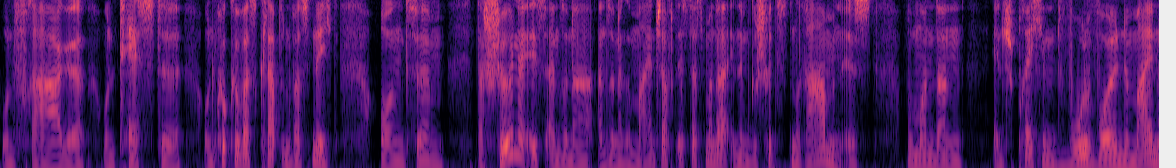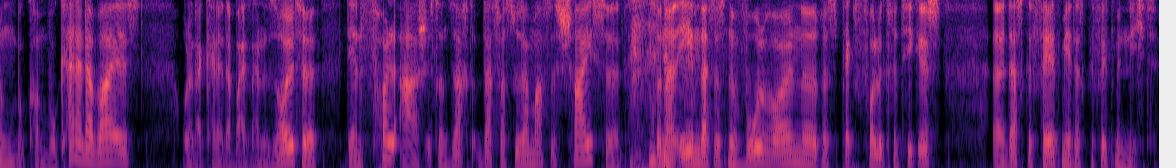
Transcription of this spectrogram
und frage und teste und gucke, was klappt und was nicht. Und ähm, das Schöne ist an so, einer, an so einer Gemeinschaft ist, dass man da in einem geschützten Rahmen ist, wo man dann entsprechend wohlwollende Meinungen bekommt, wo keiner dabei ist, oder da keiner dabei sein sollte, der ein Vollarsch ist und sagt, das, was du da machst, ist scheiße. Sondern eben, dass es eine wohlwollende, respektvolle Kritik ist. Äh, das gefällt mir, das gefällt mir nicht.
